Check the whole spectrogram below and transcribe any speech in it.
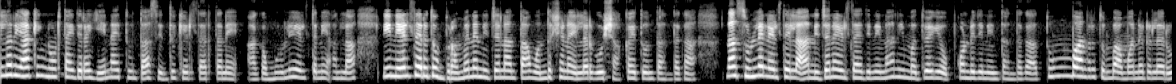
ಎಲ್ಲರೂ ಯಾಕೆ ಹಿಂಗೆ ನೋಡ್ತಾ ಇದ್ದೀರಾ? ಏನಾಯಿತು? ಅಂತ ಸಿದ್ದು ಕೇಳ್ತಾ ಇರ್ತಾನೆ. ಆಗ ಮುರುಳಿ ಹೇಳ್ತಾನೆ, ಅಲ್ಲ, ನೀನು ಹೇಳ್ತಾ ಇರೋದು ಭ್ರಮೆನೇ ನಿಜನ ಅಂತ ಒಂದು ಕ್ಷಣ ಎಲ್ಲರಿಗೂ ಶಾಕ್ ಆಯಿತು ಅಂತ ಅಂದಾಗ, ನಾನು ಸುಳ್ಳೇನು ಹೇಳ್ತಾ ಇಲ್ಲ, ನಿಜನೇ ಹೇಳ್ತಾ ಇದ್ದೀನಿ, ನಾನು ಈ ಮದುವೆಗೆ ಒಪ್ಕೊಂಡಿದ್ದೀನಿ ಅಂತ ಅಂದಾಗ ತುಂಬ ಅಂದರೆ ತುಂಬ ಅಮ್ಮನರೆಲ್ಲರೂ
